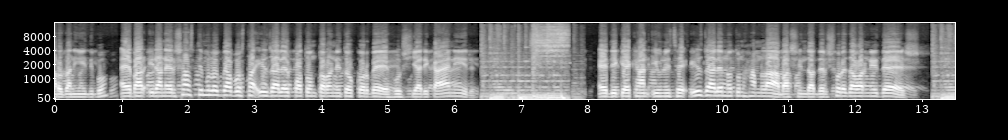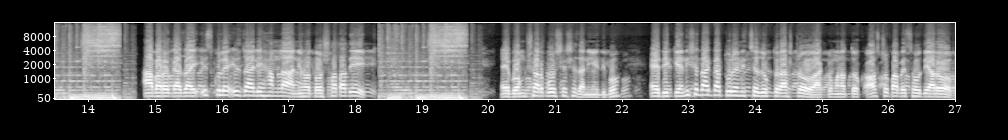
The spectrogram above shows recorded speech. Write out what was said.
আরও জানিয়ে দিব। এবার ইরানের শাস্তিমূলক ব্যবস্থা ইসরায়েলের পতন ত্বরান্বিত করবে হুঁশিয়ারি কায়ানির। এদিকে খান ইউনিসে ইসরায়েলের নতুন হামলা, বাসিন্দাদের সরে যাওয়ার নির্দেশ। আবারও গাজায় স্কুলে ইসরায়েলি হামলা, নিহত শতাধিক। এবং সর্বশেষে জানিয়ে দিব, এদিকে নিষেধাজ্ঞা তুলে নিচ্ছে যুক্তরাষ্ট্র, আক্রমণাত্মক অস্ত্র পাবে সৌদি আরব।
